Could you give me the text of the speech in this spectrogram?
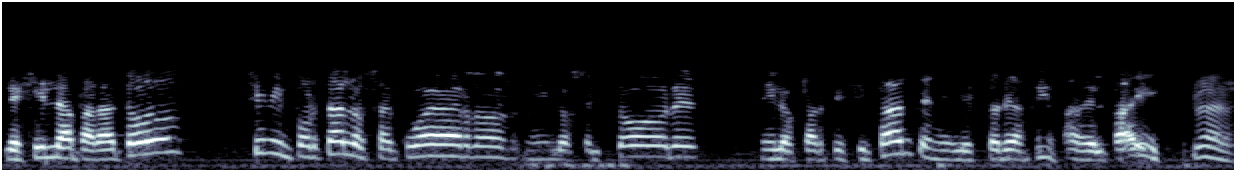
legisla para todos, sin importar los acuerdos, ni los sectores, ni los participantes, ni la historia misma del país. Claro.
